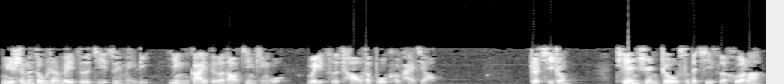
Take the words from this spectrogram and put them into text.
女神们都认为自己最美丽，应该得到金苹果，为此吵得不可开交。这其中，天神宙斯的妻子赫拉、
